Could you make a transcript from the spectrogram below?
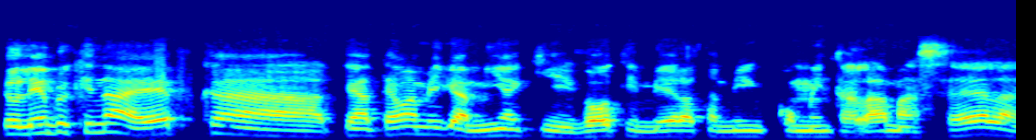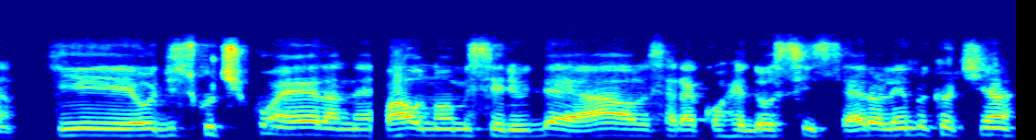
Eu lembro que na época, tem até uma amiga minha que volta e meia, ela também comenta lá, Marcela, que eu discuti com ela, né, qual nome seria o ideal, se era Corredor Sincero. Eu lembro que eu tinha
